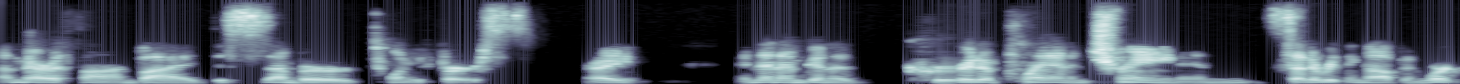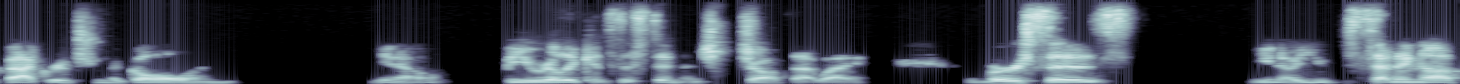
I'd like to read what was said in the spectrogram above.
a marathon by December 21st, right? And then I'm going to create a plan and train and set everything up and work backwards from the goal and, you know, be really consistent and show up that way versus, you know, you setting up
